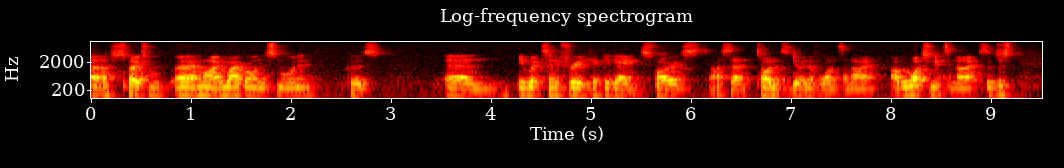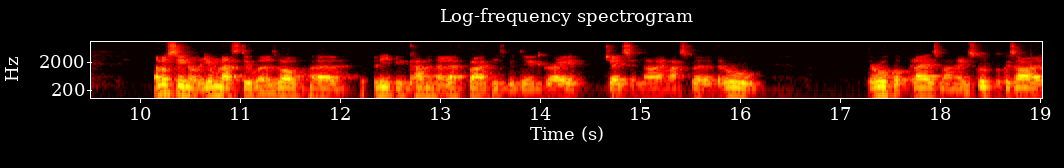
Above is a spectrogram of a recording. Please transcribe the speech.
yeah. I spoke to uh, Martin Waghorn this morning because um, he whipped in a free kick against Forest. I said, told him to do another one tonight. I'll be watching it tonight I just I love seeing all the young lads do well as well. Uh, Lee Buchanan at left back, he's been doing great. Jason Knight, Max Bird, they're all they're all good players, man. It's good because I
